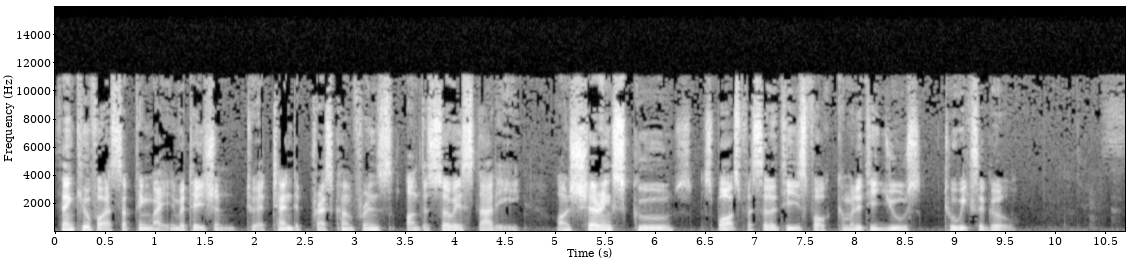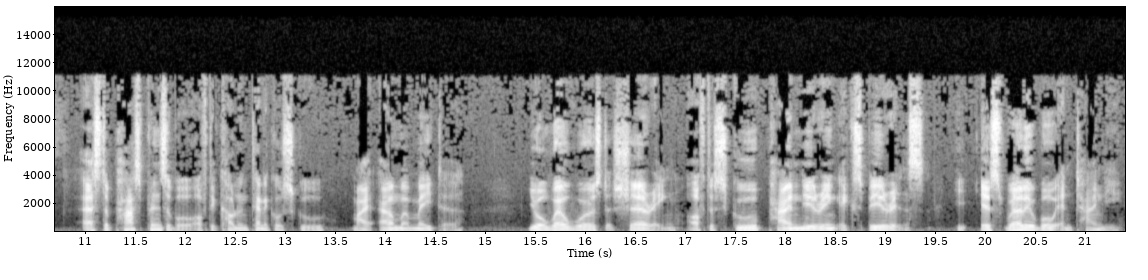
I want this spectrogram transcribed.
thank you for accepting my invitation to attend the press conference on the survey study on sharing schools sports facilities for community use two weeks ago. As the past principal of the Kowloon Technical School, my alma mater, your well-versed sharing of the school pioneering experience is valuable and timely.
